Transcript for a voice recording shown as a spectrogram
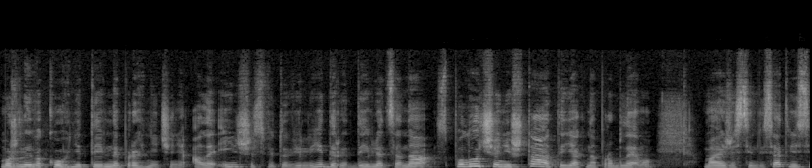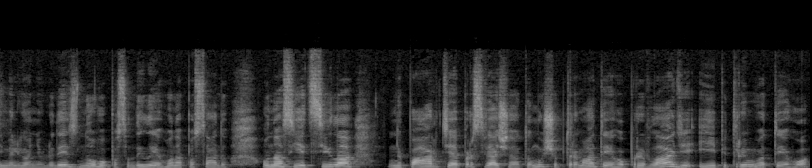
можливе когнітивне пригнічення, але інші світові лідери дивляться на Сполучені Штати як на проблему. Майже 78 мільйонів людей знову посадили його на посаду. У нас є ціла партія присвячена тому, щоб тримати його при владі і підтримувати його.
